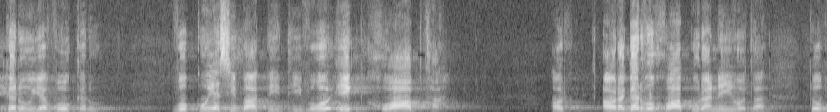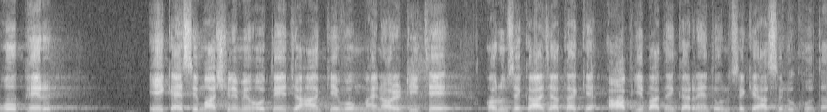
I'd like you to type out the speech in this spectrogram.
करूँ या वो करूँ। वो कोई ऐसी बात नहीं थी, वो एक ख्वाब था। और और अगर वो ख्वाब पूरा नहीं होता तो वो फिर एक ऐसे माशरे में होते जहाँ के वो माइनॉरिटी थे और उनसे कहा जाता कि आप ये बातें कर रहे हैं तो उनसे क्या सलूक होता।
